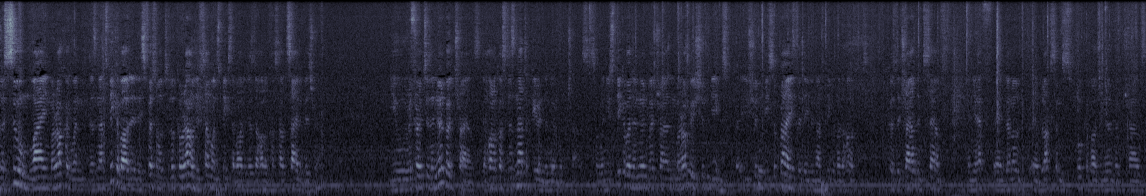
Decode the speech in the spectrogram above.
to assume why Morocco one does not speak about it is first of all to look around if someone speaks about it as the Holocaust outside of Israel. You refer to the Nuremberg trials. The Holocaust does not appear in the Nuremberg trials. So when you speak about the Nuremberg trial in Morocco, you shouldn't be you shouldn't be surprised that they do not speak about the Holocaust because the trial themselves. And you have uh, Donald uh, Bloxham's book about the Nuremberg trials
